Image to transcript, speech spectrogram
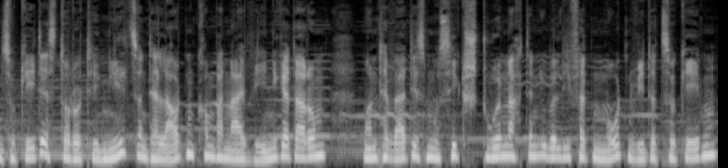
Und so geht es Dorothee Niels und der Lautenkompanie weniger darum, Monteverdis Musik stur nach den überlieferten Noten wiederzugeben,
